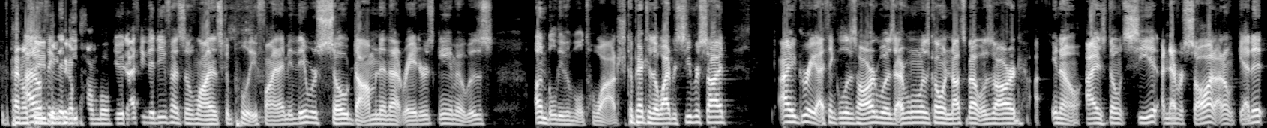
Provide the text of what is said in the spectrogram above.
with the penalty. I don't think didn't the pick up the fumble. Dude, I think the defensive line is completely fine. I mean, they were so dominant in that Raiders game. It was unbelievable to watch. Compared to the wide receiver side, I agree. I think Lazard was everyone was going nuts about Lazard. You know, I just don't see it. I never saw it. I don't get it.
